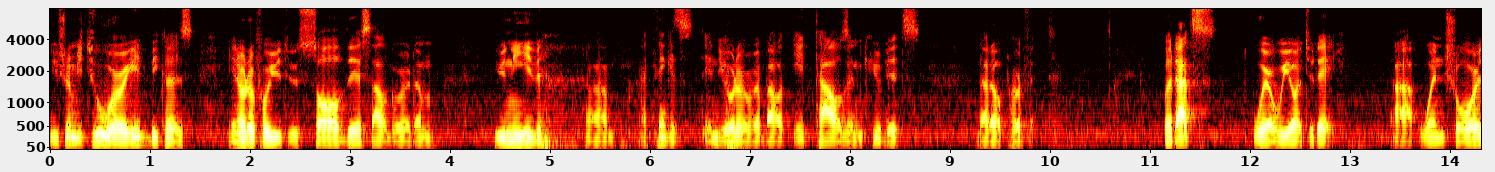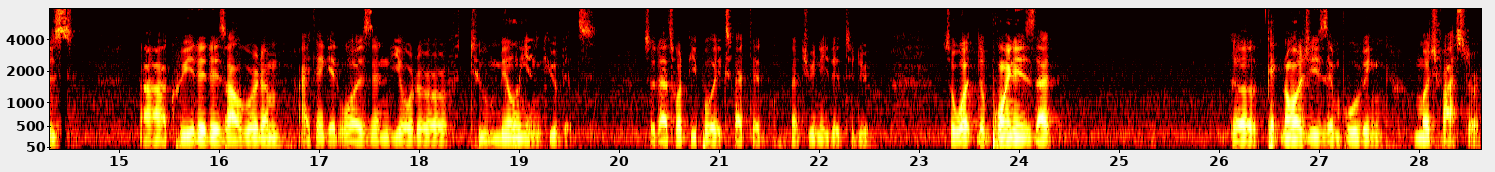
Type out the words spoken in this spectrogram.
you shouldn't be too worried because in order for you to solve this algorithm, you need, um, I think it's in the order of about 8,000 qubits that are perfect. But that's where we are today. Uh, when Shor's uh, created his algorithm, I think it was in the order of 2 million qubits. So that's what people expected that you needed to do. So what the point is that the technology is improving much faster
